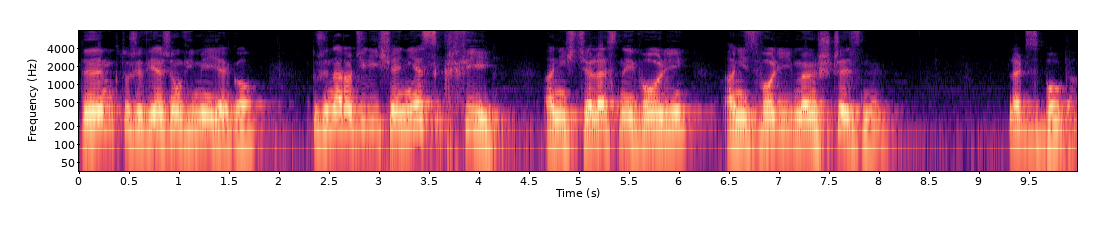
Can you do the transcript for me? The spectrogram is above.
Tym, którzy wierzą w imię Jego, którzy narodzili się nie z krwi, ani z cielesnej woli, ani z woli mężczyzny, lecz z Boga.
